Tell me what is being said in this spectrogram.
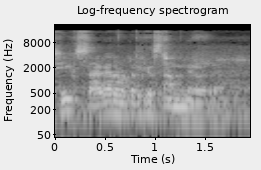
ठीक सागर होटल के सामने हो रहा है।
